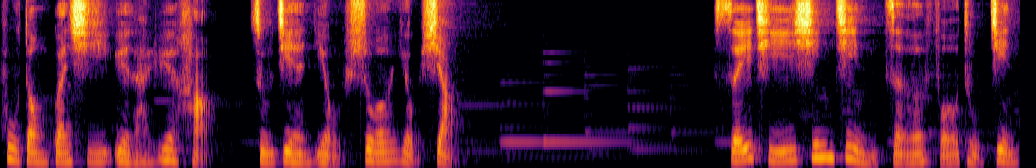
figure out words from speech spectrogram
互动关系越来越好，逐渐有说有笑。随其心净，则佛土净。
